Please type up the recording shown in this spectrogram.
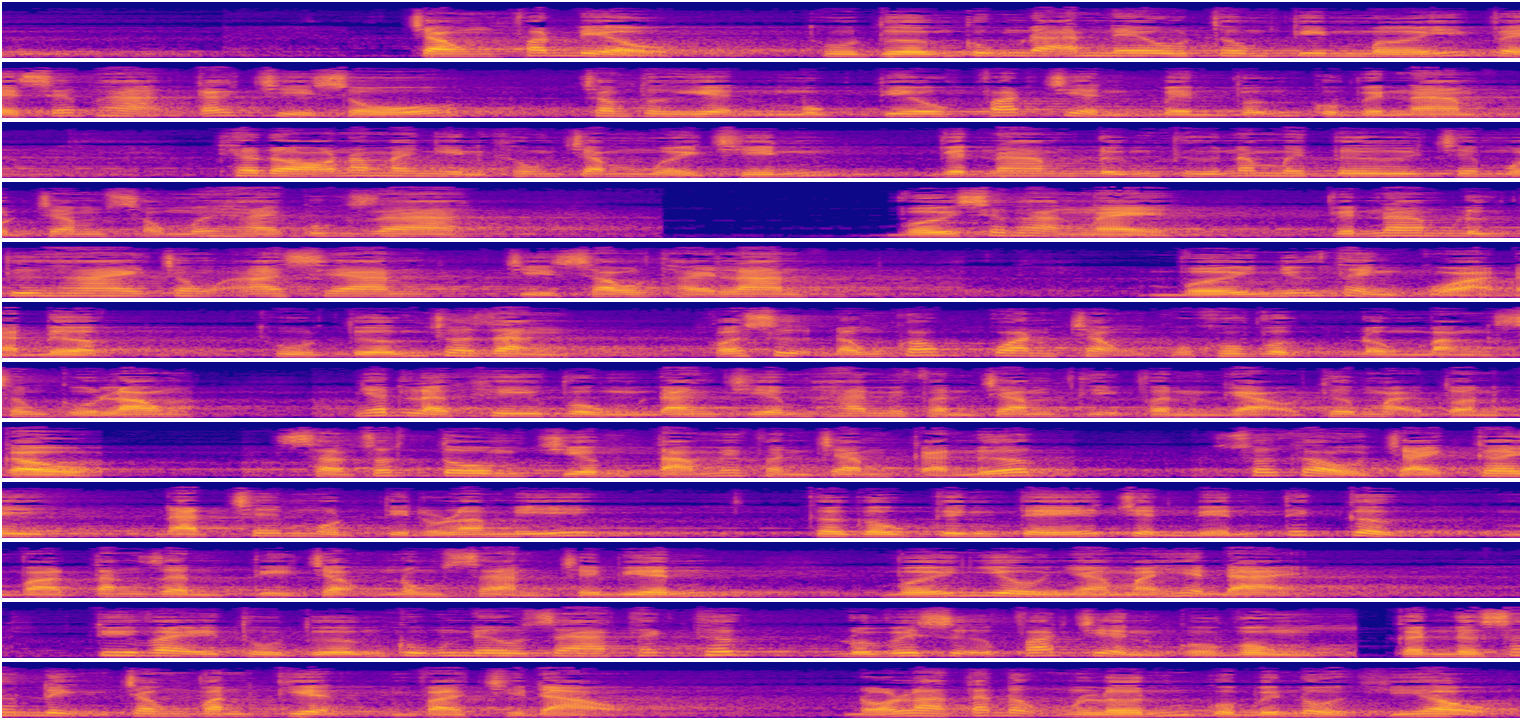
Trong phát biểu, Thủ tướng cũng đã nêu thông tin mới về xếp hạng các chỉ số trong thực hiện mục tiêu phát triển bền vững của Việt Nam. Theo đó, năm 2019, Việt Nam đứng thứ 54 trên 162 quốc gia. Với xếp hạng này, Việt Nam đứng thứ hai trong ASEAN chỉ sau Thái Lan. Với những thành quả đạt được, Thủ tướng cho rằng có sự đóng góp quan trọng của khu vực đồng bằng sông Cửu Long, nhất là khi vùng đang chiếm 20% thị phần gạo thương mại toàn cầu, sản xuất tôm chiếm 80% cả nước, xuất khẩu trái cây đạt trên 1 tỷ đô la Mỹ, cơ cấu kinh tế chuyển biến tích cực và tăng dần tỷ trọng nông sản chế biến với nhiều nhà máy hiện đại. Tuy vậy, Thủ tướng cũng nêu ra thách thức đối với sự phát triển của vùng cần được xác định trong văn kiện và chỉ đạo đó là tác động lớn của biến đổi khí hậu.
